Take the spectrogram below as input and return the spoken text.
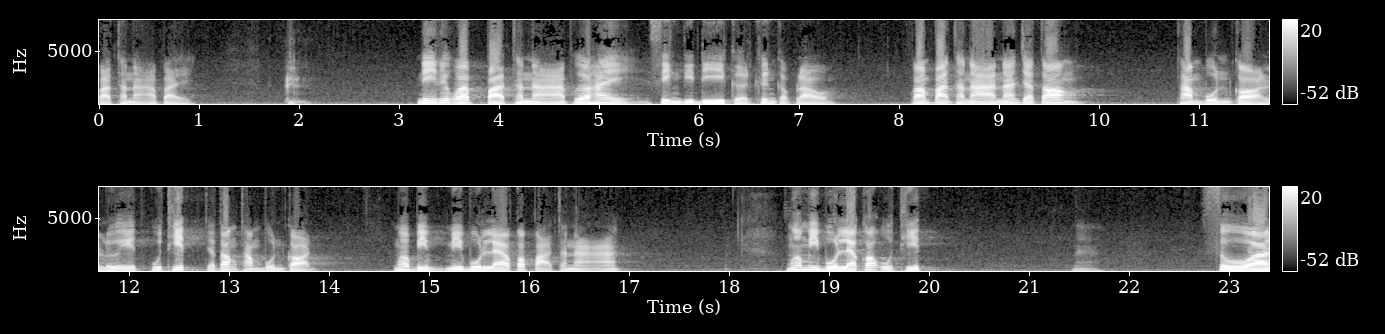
ปรารถนาไป นี่เรียกว่าปรารถนาเพื่อให้สิ่งดีๆ เกิดขึ้นกับเรา ความปรารถนานั้นจะต้องทำบุญก่อน หรืออุทิศจะต้องทำบุญก่อน เมื่อมีบุญแล้วก็ปรารถนา เมื่อมีบุญแล้วก็อุทิศนะส่วน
